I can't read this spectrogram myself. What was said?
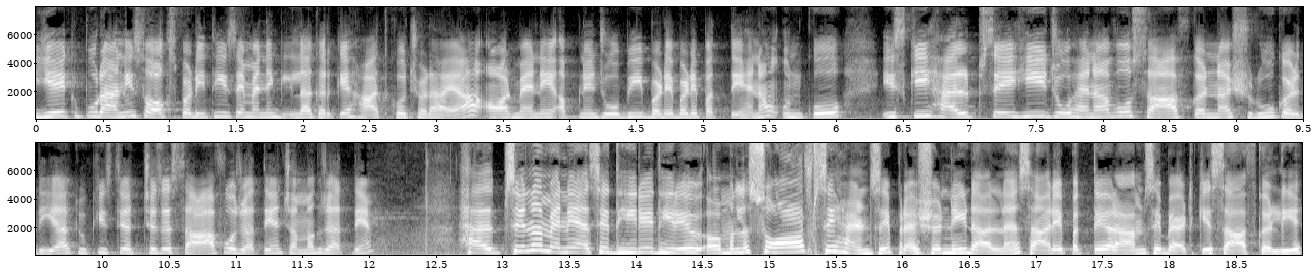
ये एक पुरानी सॉक्स पड़ी थी, इसे मैंने गीला करके हाथ को चढ़ाया और मैंने अपने जो भी बड़े बड़े पत्ते हैं ना, उनको इसकी हेल्प से ही जो है ना, वो साफ़ करना शुरू कर दिया क्योंकि इससे अच्छे से साफ़ हो जाते हैं, चमक जाते हैं। हेल्प से ना मैंने ऐसे धीरे धीरे मतलब सॉफ्ट से हैंड से प्रेशर नहीं डालना है। सारे पत्ते आराम से बैठ के साफ़ कर लिए।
